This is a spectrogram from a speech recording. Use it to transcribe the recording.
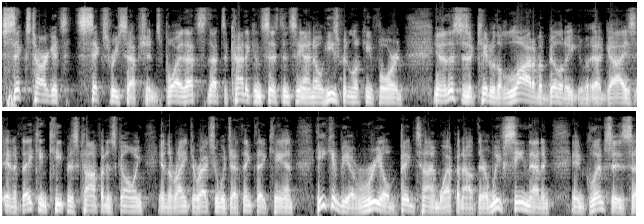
six targets, six receptions. Boy, that's that's the kind of consistency I know he's been looking for. And, you know, this is a kid with a lot of ability, uh, guys, and if they can keep his confidence going in the right direction, which I think they can, he can be a real big time weapon out there. We've seen that in, in glimpses uh,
